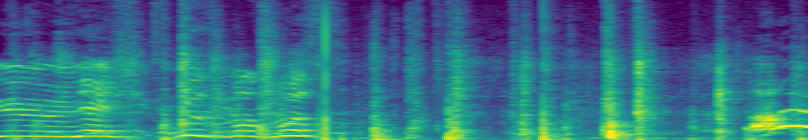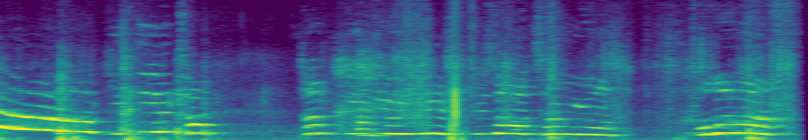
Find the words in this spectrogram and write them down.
Güneş vız vız vız. Aa, gidiyor top. Top gidiyor güneş bize atamıyor. Olamaz.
